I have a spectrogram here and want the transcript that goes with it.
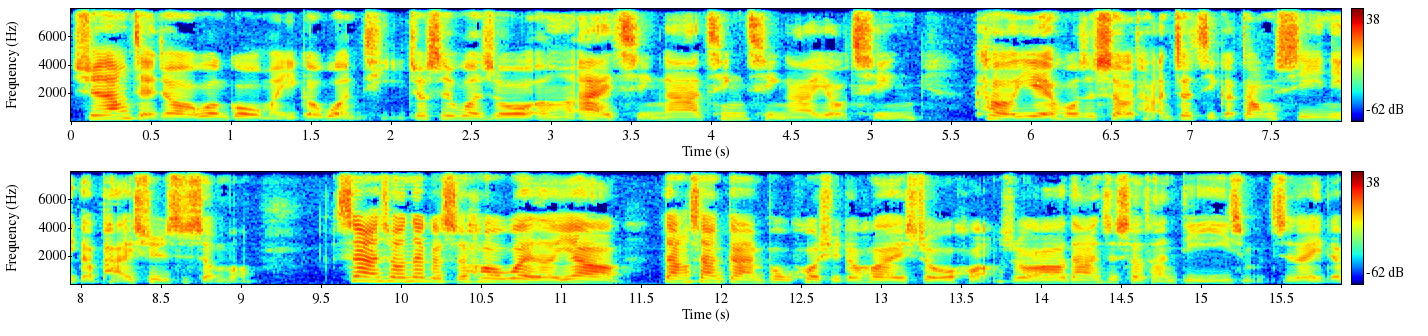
学长姐就有问过我们一个问题，就是问说，嗯，爱情啊、亲情啊、友情、课业或是社团这几个东西，你的排序是什么？虽然说那个时候为了要当上干部，或许都会说谎，说哦，当然是社团第一什么之类的。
